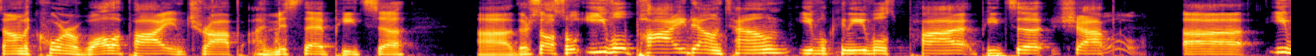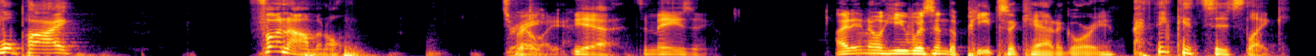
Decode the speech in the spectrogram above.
it's on the corner of Hualapai and Trop. I miss that pizza. Uh, there's also Evel Pie downtown. Evel Knievel's pie pizza shop. Oh. Uh, Evel Pie, phenomenal. It's great. Yeah, it's amazing. I didn't know he was in the pizza category. I think it's his like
